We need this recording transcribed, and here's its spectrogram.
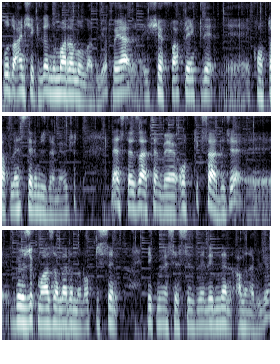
Bu da aynı şekilde numaralı olabiliyor veya şeffaf renkli e, kontak lenslerimiz de mevcut. Lensler zaten veya optik sadece gözlük mağazalarından, optisyenlik müesseselerinden alınabiliyor.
